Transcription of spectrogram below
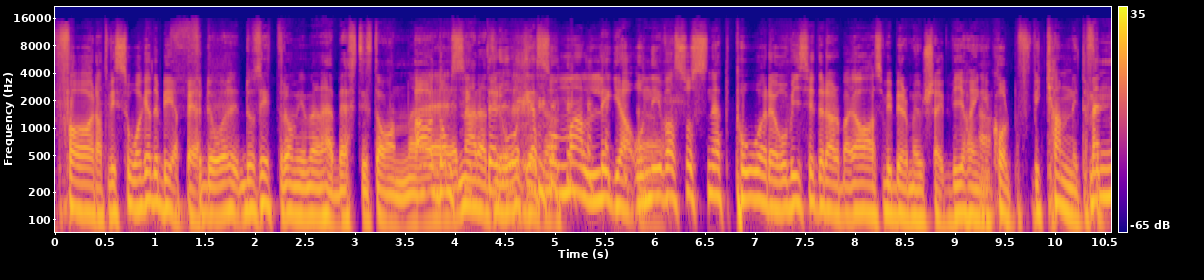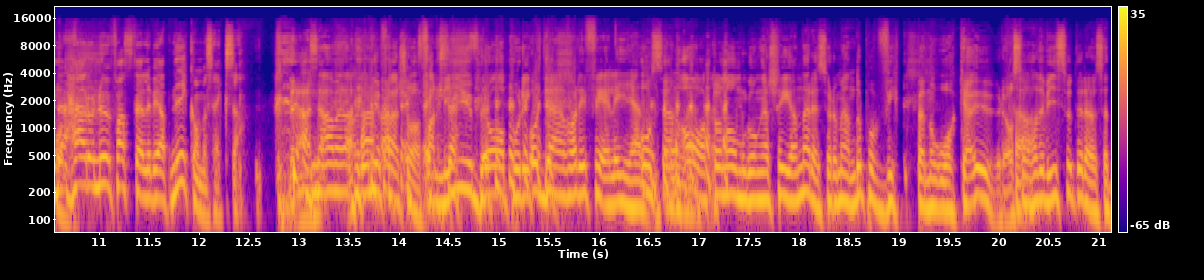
För att vi sågade BP. För då, då sitter de ju med den här bäst i stan Ja, de eh, sitter och är liksom. så malliga och ni var så snett på det och vi sitter där och bara ja, alltså, vi ber om ursäkt. Vi har ingen koll på... Vi kan inte Men fotboll. här och nu fastställer vi att ni kommer sexa. Ja, nej, men, ungefär så. Fan, ni är ju bra på Och riktigt. där var det fel igen. Och sen 18 omgångar senare så är de ändå på vippen att åka ur. Och så hade vi suttit där och sett...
